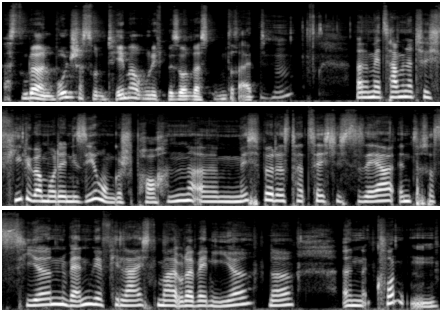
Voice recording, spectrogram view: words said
hast du da einen Wunsch, hast du ein Thema, wo dich besonders umtreibt? Mhm. Ähm, jetzt haben wir natürlich viel über Modernisierung gesprochen. Ähm, mich würde es tatsächlich sehr interessieren, wenn wir vielleicht mal oder wenn ihr ne, einen Kunden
